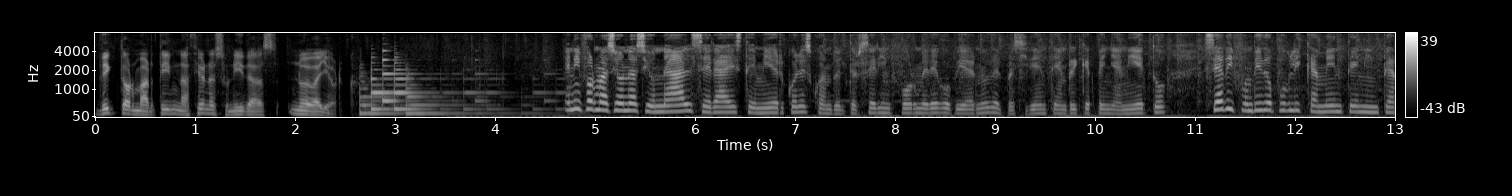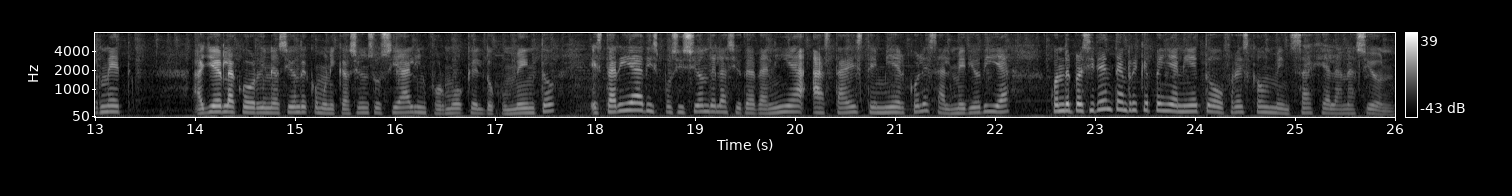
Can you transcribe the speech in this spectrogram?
Víctor Martín, Naciones Unidas, Nueva York. En información nacional será este miércoles cuando el tercer informe de gobierno del presidente Enrique Peña Nieto sea difundido públicamente en Internet. Ayer la Coordinación de Comunicación Social informó que el documento estaría a disposición de la ciudadanía hasta este miércoles al mediodía, cuando el presidente Enrique Peña Nieto ofrezca un mensaje a la nación.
